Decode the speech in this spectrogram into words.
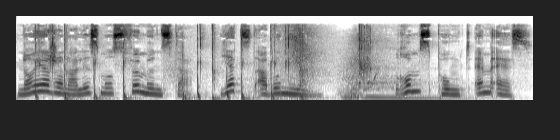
neuer Journalismus für Münster. Jetzt abonnieren. rums.ms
